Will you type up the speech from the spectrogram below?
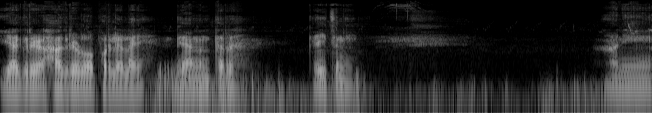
या ग्रेड हा ग्रेड वापरलेला आहे. त्यानंतर काहीच नाही. आणि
